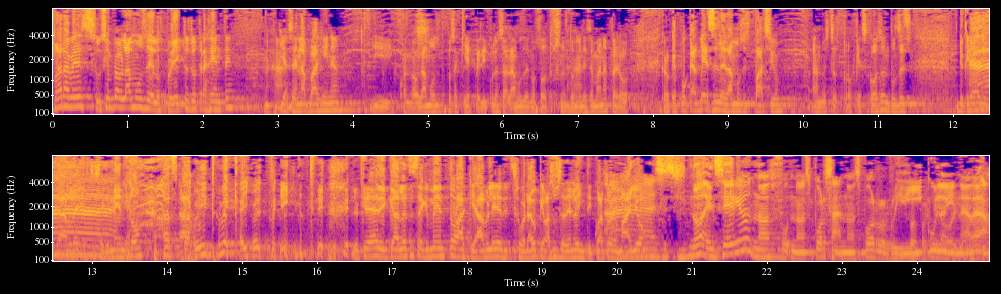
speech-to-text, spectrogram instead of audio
rara vez, siempre hablamos de los proyectos de otra gente, Ajá. ya sea en la página, y cuando hablamos pues aquí de películas hablamos de nosotros en nuestro Ajá. fin de semana, pero creo que pocas veces le damos espacio a nuestras propias cosas, entonces yo quería dedicarle Ah, este segmento Hasta a- ahorita me cayó el 20. yo quería dedicarle este segmento a que hable sobre algo que va a suceder el 24 de mayo. Ah, sí. No, en serio, no no es por no es por ridículo ni nada.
